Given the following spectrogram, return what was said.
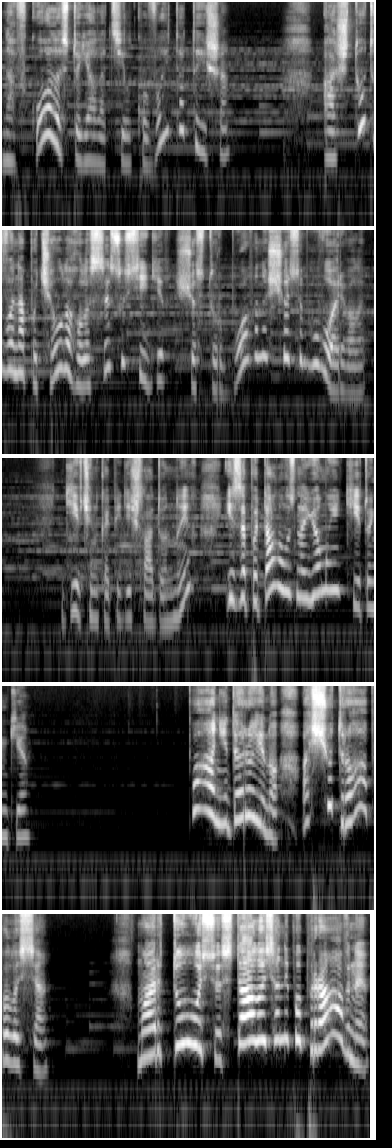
Навколо стояла цілковита тиша. Аж тут вона почула голоси сусідів, що стурбовано щось обговорювали. Дівчинка підійшла до них і запитала у знайомої тітоньки. Пані Дарино, а що трапилося? Мартусю, сталося непоправне.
